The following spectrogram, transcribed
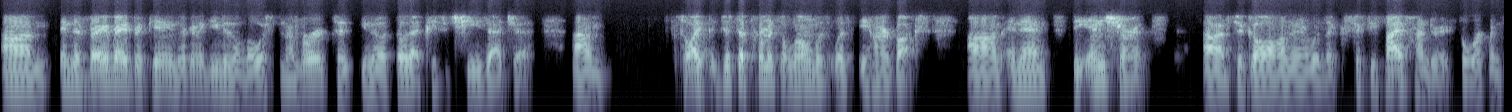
um, in the very, very beginning, they're going to give you the lowest number to, you know, throw that piece of cheese at you. Um, so like just the permits alone was was 800 bucks. Um, and then the insurance, uh, to go on there was like 6,500 for workman's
